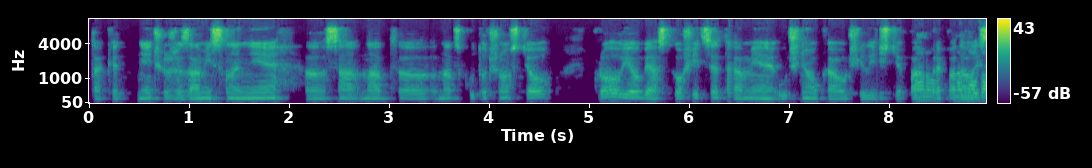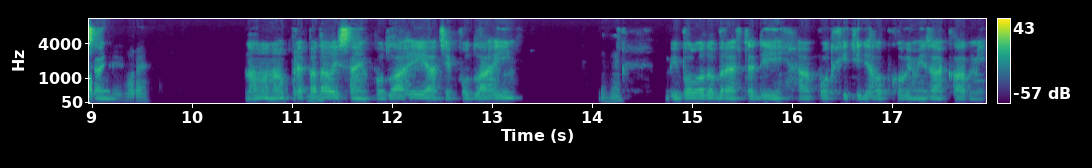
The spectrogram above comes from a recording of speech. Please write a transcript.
také niečo, že zamyslenie uh, sa nad, nad skutočnosťou. Kruhový objazd Košice, tam je učňovka, učilište, ano, prepadali sa im. Hore No, no, no, prepadali sa im podlahy a tie podlahy uh-huh. by bolo dobré vtedy podchytiť hĺbkovými základmi.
